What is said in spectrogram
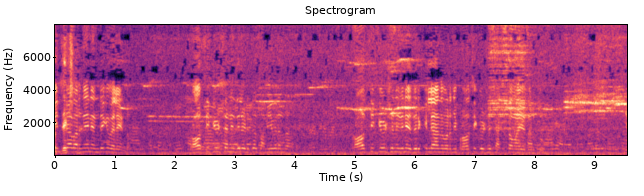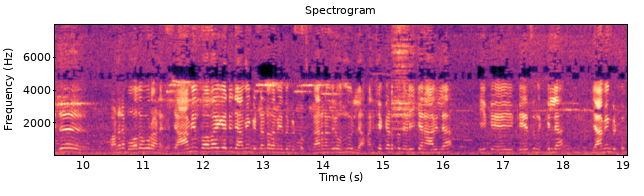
അധ്യക്ഷ പറഞ്ഞതിന് എന്തെങ്കിലും വിലയുണ്ടോ? പ്രോസിക്യൂഷൻ ഇതിലെടുത്ത സമീപനം എന്താ? പ്രോസിക്യൂഷൻ ഇതിനെ എതിർക്കില്ല എന്ന് പറഞ്ഞ് പ്രോസിക്യൂഷൻ ശക്തമായി എതിർത്തു. ഇത് വളരെ ബോധപൂർവമാണ് ഇത്. ജാമ്യം സ്വാഭാവികമായിട്ട് ജാമ്യം കിട്ടേണ്ട സമയത്ത് കിട്ടും. കാരണം ഇതിലൊന്നുമില്ല മനുഷ്യക്കടത്ത് തെളിയിക്കാനാവില്ല. ഈ കേസ് നിൽക്കില്ല. ജാമ്യം കിട്ടും.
